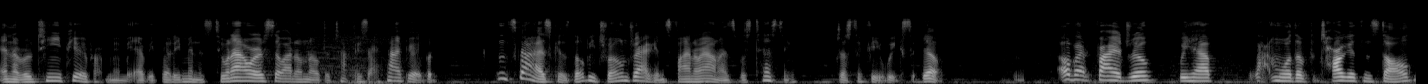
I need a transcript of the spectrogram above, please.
in a routine period, probably maybe every 30 minutes to an hour or so. I don't know the time, exact time period, but in the skies because there'll be drone dragons flying around as was testing just a few weeks ago. Over at Fyre Drill, we have a lot more of the targets installed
